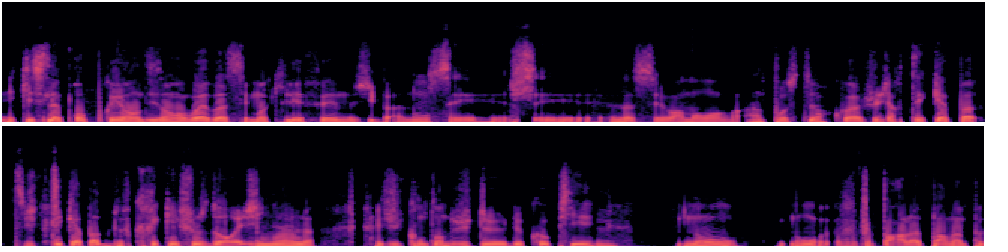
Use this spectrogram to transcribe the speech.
et qui se l'approprie en disant ouais bah c'est moi qui l'ai fait. Mais je dis bah non c'est c'est là c'est vraiment un imposteur quoi. Je veux dire t'es capable t'es capable de créer quelque chose d'original et tu te contentes juste de, copier. Mm. Non. Non, je parle, parle un peu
